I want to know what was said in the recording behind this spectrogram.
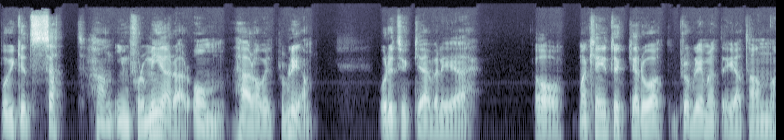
På vilket sätt han informerar om, här har vi ett problem. Och det tycker jag väl är, ja, man kan ju tycka då att problemet är att han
